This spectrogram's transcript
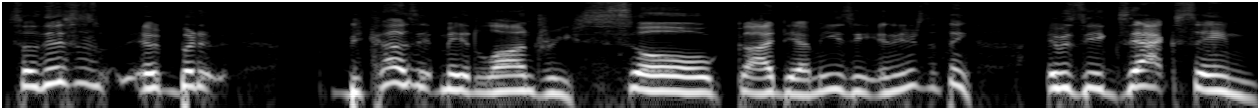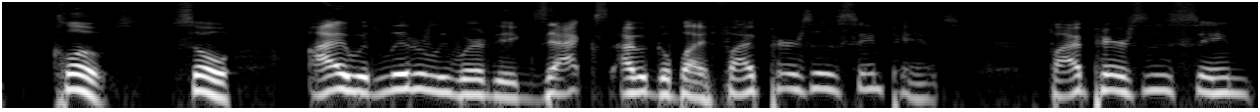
So this is, it, but it, because it made laundry so goddamn easy. And here's the thing: it was the exact same clothes. So I would literally wear the exact. I would go buy five pairs of the same pants, five pairs of the same,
